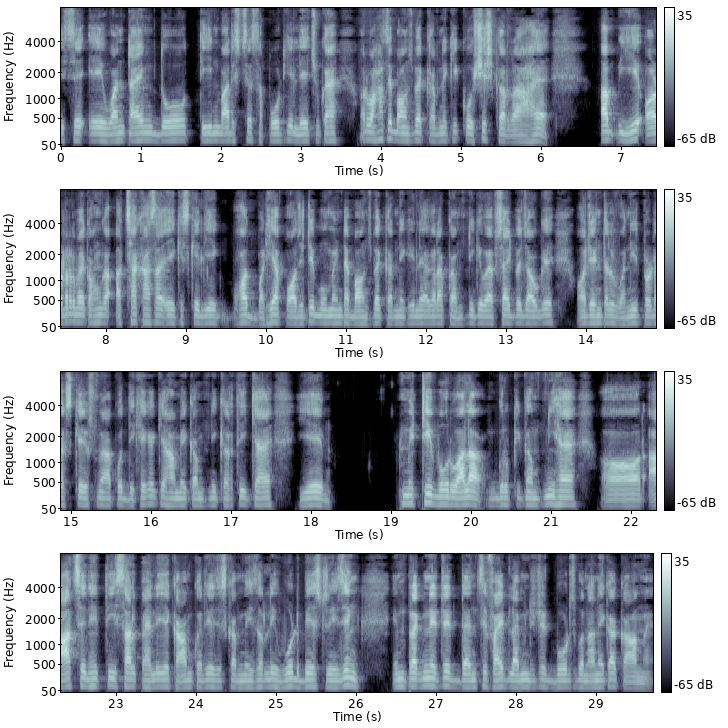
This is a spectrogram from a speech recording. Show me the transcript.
इससे ए वन टाइम दो, तीन बार इससे सपोर्ट ये ले चुका है, और वहाँ से बाउंस बैक करने की कोशिश कर रहा है। अब ये ऑर्डर मैं कहूँगा अच्छा खासा एक इसके लिए एक बहुत बढ़िया पॉजिटिव मूवमेंट है बाउंस बैक करने के लिए। अगर आप कंपनी के वेबसाइट पे जाओगे ओरिएंटल वनीर प्रोडक्ट्स के, उसमें आपको दिखेगा कि हाँ ये कंपनी करती क्या है। ये मिट्टी बोर वाला ग्रुप की कंपनी है और आज से नहीं, तीस साल पहले ये काम कर रही है जिसका majorly wood based resin impregnated densified laminated boards बनाने का काम है।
